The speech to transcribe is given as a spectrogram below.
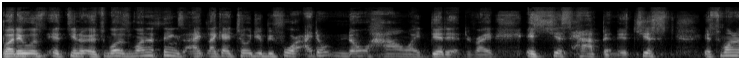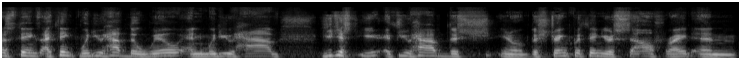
But it was it you know it was one of the things i like i told you before i don't know how i did it right? It's just happened. It's just it's one of those things i think when you have the will and when you have you just you, if you have this you know the strength within yourself right? And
